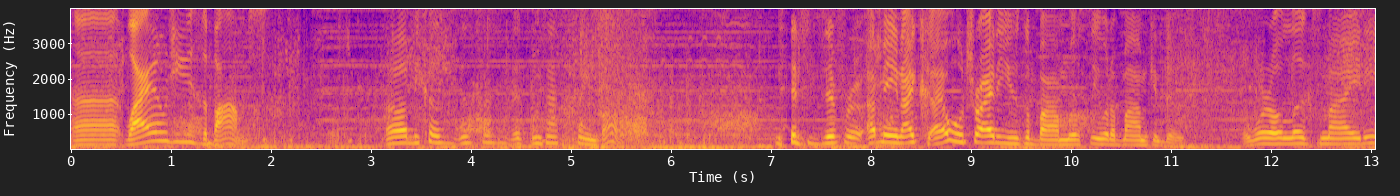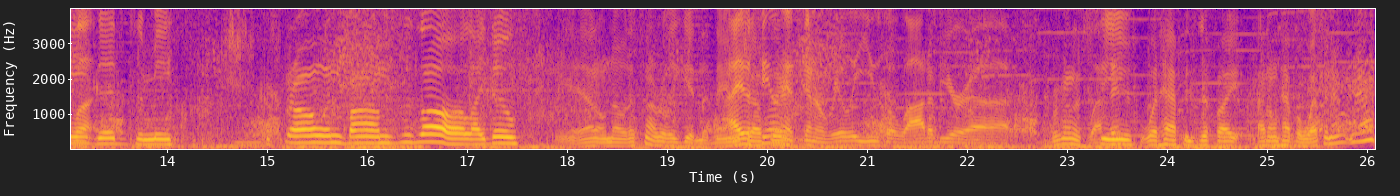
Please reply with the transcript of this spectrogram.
Uh, why don't you use the bombs? Uh, because this is it's not the same boss. It's different. I mean, I, I will try to use a bomb. We'll see what a bomb can do. The world looks mighty What? good to me. Throwing bombs is all I do. Yeah, I don't know. That's not really getting the damage I have a feeling there. it's gonna really use a lot of your. uh We're gonna see what happens if I I don't have a weapon out now.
